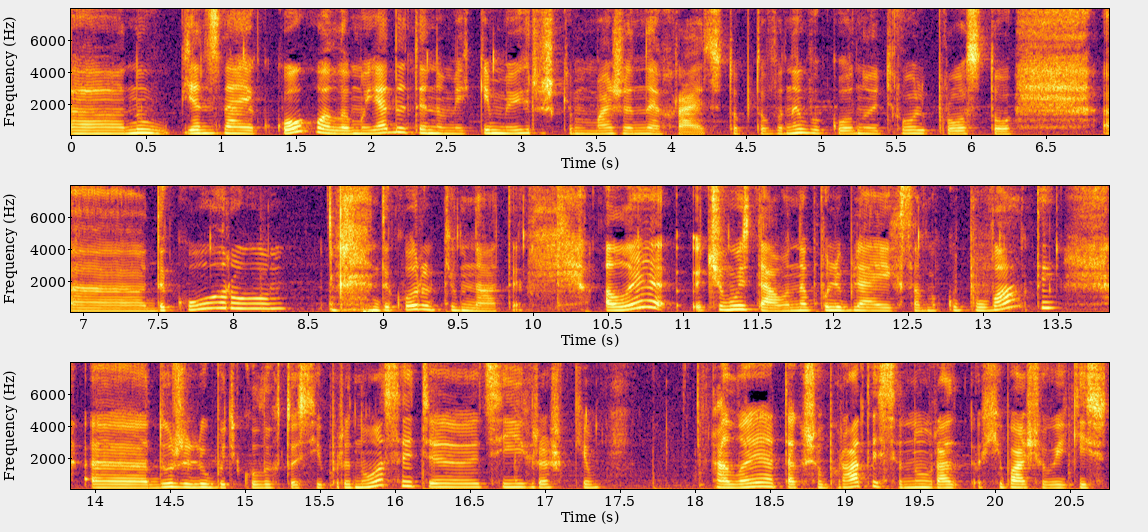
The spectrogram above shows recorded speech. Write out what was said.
Е, ну, я не знаю, як у кого, але моя дитина м'якими іграшками майже не грається. Тобто вони виконують роль просто е, декору, декору кімнати. Але чомусь да, вона полюбляє їх саме купувати. Е, дуже любить, коли хтось їй приносить ці іграшки. Але так, щоб гратися, ну хіба що в якийсь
